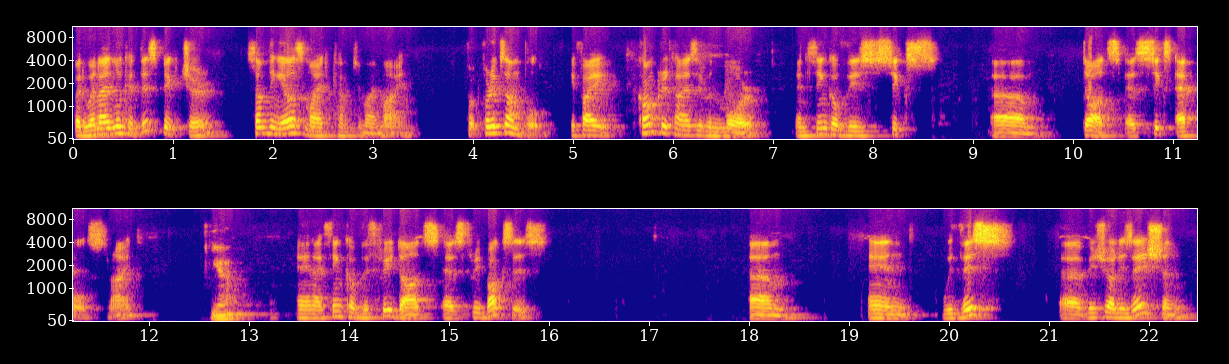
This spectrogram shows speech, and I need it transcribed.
But when I look at this picture, something else might come to my mind. For, for example, if I concretize even more and think of these six um, dots as six apples, right? Yeah. And I think of the three dots as three boxes. Um, and with this uh, visualization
